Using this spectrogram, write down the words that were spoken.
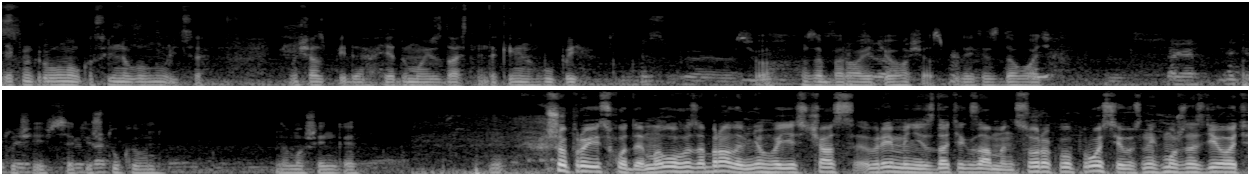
Як мікроволновка сильно волнується. Ну, зараз піде, я думаю, здасть, не такий він глупий. Все, забирають його, зараз буде йти здавати. Тут є всякі штуки вон, на машинки. Що відбувається? Малого забрали, в нього є час времени здати екзамен. 40 вопросів, з них можна зробити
